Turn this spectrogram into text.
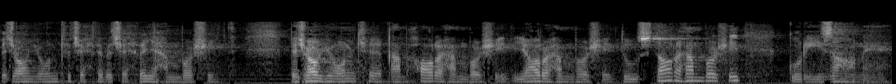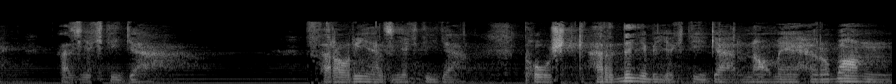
به جای اون که چهره به چهره هم باشید. به جای اون که غمخوار هم باشید یار هم باشید دوستدار هم باشید گریزان از یکدیگر. فراری از یکدیگر. پشت کرده به یکدیگر. نامهربان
